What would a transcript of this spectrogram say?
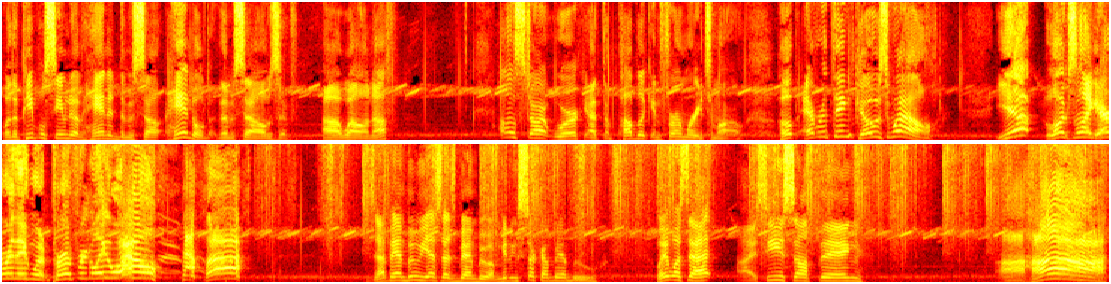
but the people seem to have handed themsel- handled themselves uh, well enough. I'll start work at the public infirmary tomorrow. Hope everything goes well. Yep, looks like everything went perfectly well. Is that bamboo? Yes, that's bamboo. I'm getting stuck on bamboo. Wait, what's that? I see something. Aha!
